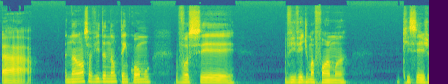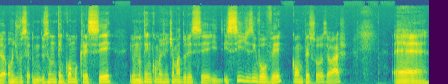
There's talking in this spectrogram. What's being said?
a... na nossa vida não tem como você viver de uma forma que seja onde você, você não tem como crescer, não tem como a gente amadurecer e, e se desenvolver como pessoas, eu acho, é,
